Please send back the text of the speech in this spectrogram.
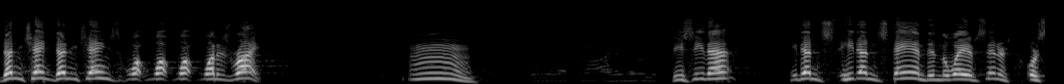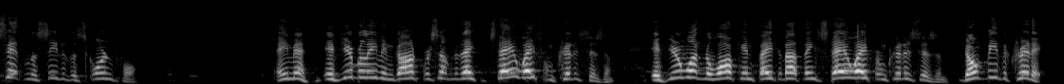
Doesn't change, doesn't change what, what, what, what is right. Mm. Do you see that? He doesn't, he doesn't stand in the way of sinners or sit in the seat of the scornful. Amen. If you're believing God for something today, stay away from criticism if you're wanting to walk in faith about things, stay away from criticism. Don't be the critic.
